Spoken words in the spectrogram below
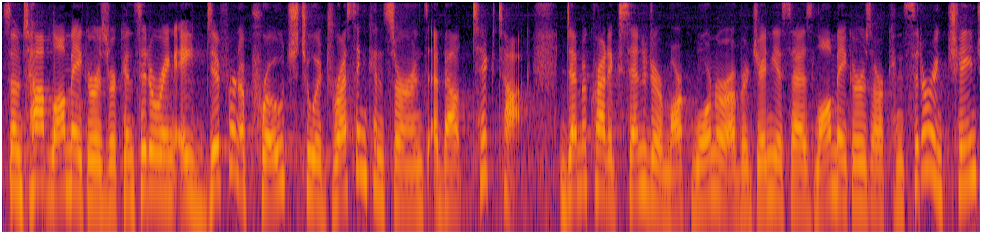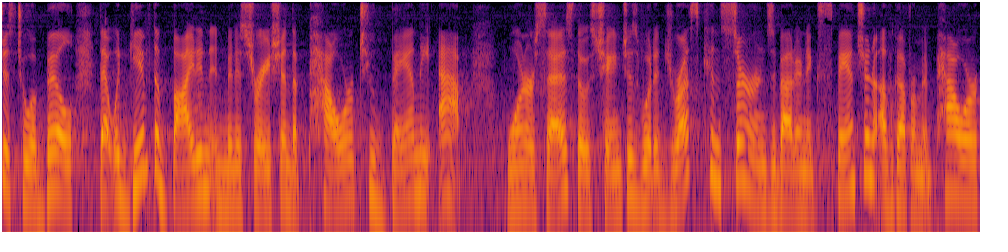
Some top lawmakers are considering a different approach to addressing concerns about TikTok. Democratic Senator Mark Warner of Virginia says lawmakers are considering changes to a bill that would give the Biden administration the power to ban the app. Warner says those changes would address concerns about an expansion of government power,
